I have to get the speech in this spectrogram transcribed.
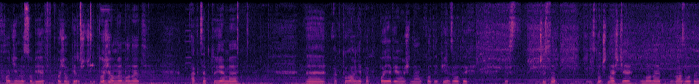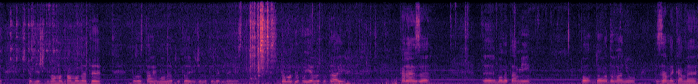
wchodzimy sobie w poziom pierwszy, czyli poziomy monet, akceptujemy. E, Aktualnie po- pojawiają się nam kwoty 5 zł, jest 300, 113 monet, 2 zł 42 ma dwa monety. Pozostałych monet tutaj widzimy tyle ile jest. Doładowujemy tutaj karezę e, monetami. Po doładowaniu zamykamy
